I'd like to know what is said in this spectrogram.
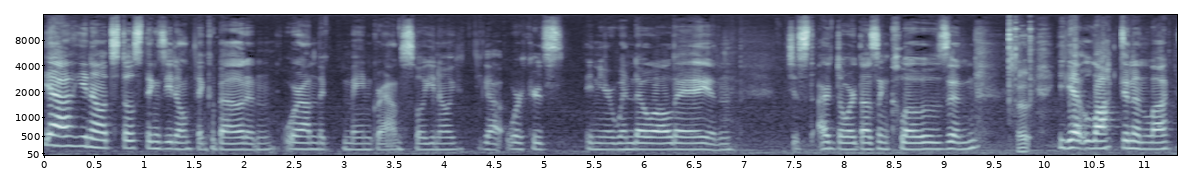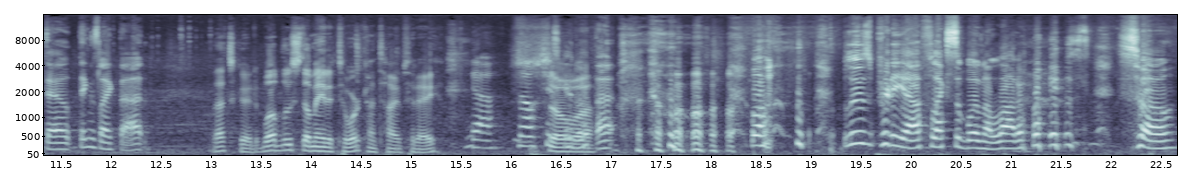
yeah, you know, it's those things you don't think about. And we're on the main ground, so you know, you got workers in your window all day, and just our door doesn't close, and Uh, you get locked in and locked out, things like that. That's good. Well, Blue still made it to work on time today. Yeah, no, she's So, good uh, with that. well, Blue's pretty uh, flexible in a lot of ways, so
